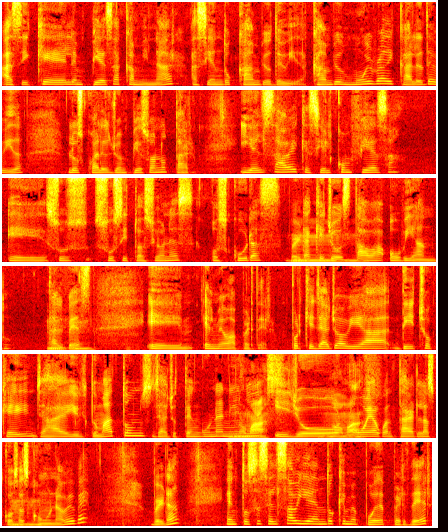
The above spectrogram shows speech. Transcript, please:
Así que él empieza a caminar haciendo cambios de vida, cambios muy radicales de vida, los cuales yo empiezo a notar. Y él sabe que si él confiesa eh, sus, sus situaciones oscuras, ¿verdad? Que yo Mm. estaba obviando, tal vez, eh, él me va a perder. Porque ya yo había dicho, ok, ya hay ultimátums, ya yo tengo una niña más, y yo no voy a aguantar las cosas con una bebé, ¿verdad? Entonces él sabiendo que me puede perder,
